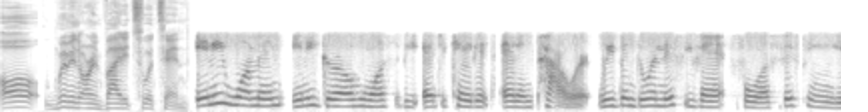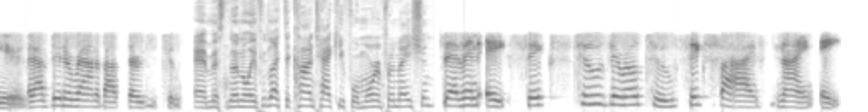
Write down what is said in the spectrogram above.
All women are invited to attend. Any woman, any girl who wants to be educated and empowered. We've been doing this event for 15 years, and I've been around about 32. And Ms. Nunnally, if we'd like to contact you for more information, 786 202 6598.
